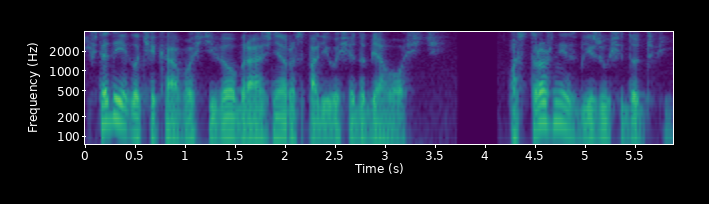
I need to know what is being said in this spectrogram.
I wtedy jego ciekawość i wyobraźnia rozpaliły się do białości. Ostrożnie zbliżył się do drzwi.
